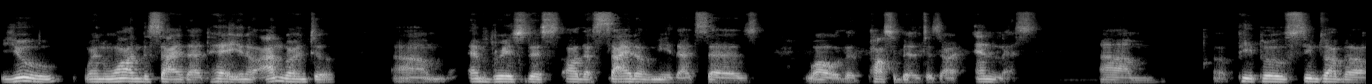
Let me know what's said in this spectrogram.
you, when one decide that, hey, you know, I'm going to um, embrace this other side of me that says, wow, the possibilities are endless. Um, people seem to have a,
